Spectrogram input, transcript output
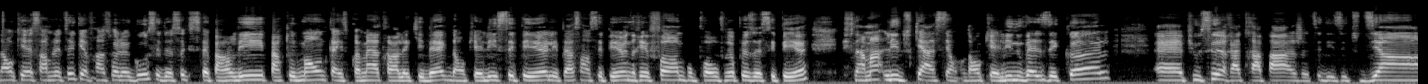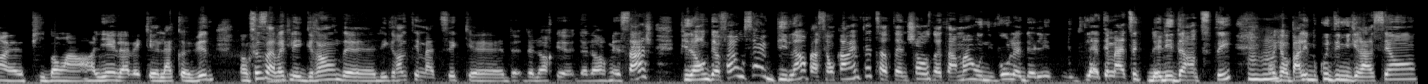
Donc, euh, semble-t-il que François Legault, c'est de ça qui se fait parler par tout le monde quand il se promène à travers le Québec. Donc, euh, les CPE, les places en CPE, une réforme pour pouvoir ouvrir plus de CPE. Puis finalement, l'éducation. Donc, euh, les nouvelles écoles, euh, puis aussi le rattrapage, des étudiants, euh, puis bon, en, en lien là, avec euh, la COVID. Donc ça, ça va être les grandes, euh, les grandes thématiques euh, de, de leur de leur message. Puis donc de faire aussi un bilan parce qu'ils ont quand même fait certaines choses, notamment au niveau là, de, la thématique de l'identité. Mhm. Donc ils ont parlé beaucoup d'immigration,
